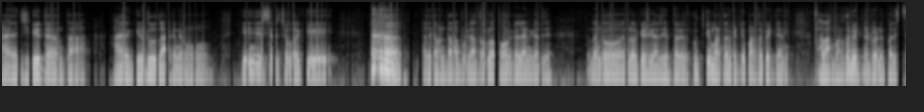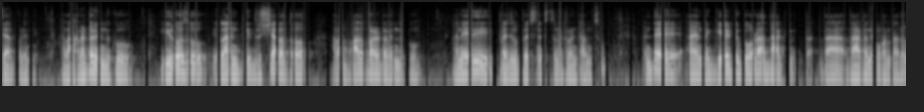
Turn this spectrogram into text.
ఆయన జీవితం ఎంత ఆయన గేటులు దాకనేమో ఏం చేశారు చివరికి? అదేమంటారు? అప్పుడు గతంలో పవన్ కళ్యాణ్ గారు నన్ను లోకేష్ గారు చెప్పారు కదా కుర్చీ మడత పెట్టి మడత పెట్టి అని. అలా మడత పెట్టినటువంటి పరిస్థితి ఏర్పడింది. అలా అనటం ఎందుకు? ఈరోజు ఇలాంటి దృశ్యాలతో అలా బాధపడటం ఎందుకు? అనేది ప్రజలు ప్రశ్నిస్తున్నటువంటి అంశం. అంటే ఆయన గేటు కూడా దాక దా దాటనేమన్నారు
